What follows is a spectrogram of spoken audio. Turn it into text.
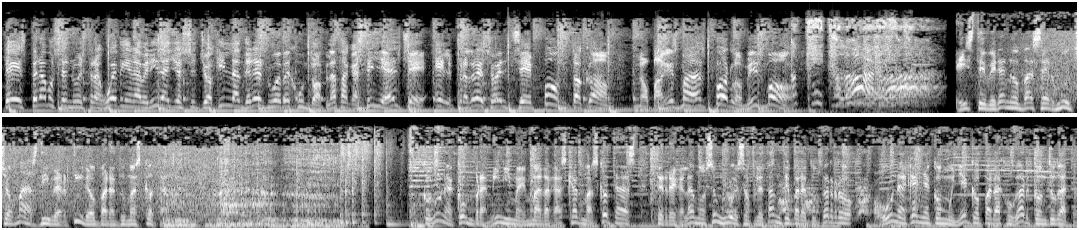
Te esperamos en nuestra web y en Avenida José Joaquín Landerés 9 junto a Plaza Castilla Elche, elprogresoelche.com. No pagues más por lo mismo. Este verano va a ser mucho más divertido para tu mascota. Con una compra mínima en Madagascar Mascotas, te regalamos un hueso flotante para tu perro o una caña con muñeco para jugar con tu gato.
